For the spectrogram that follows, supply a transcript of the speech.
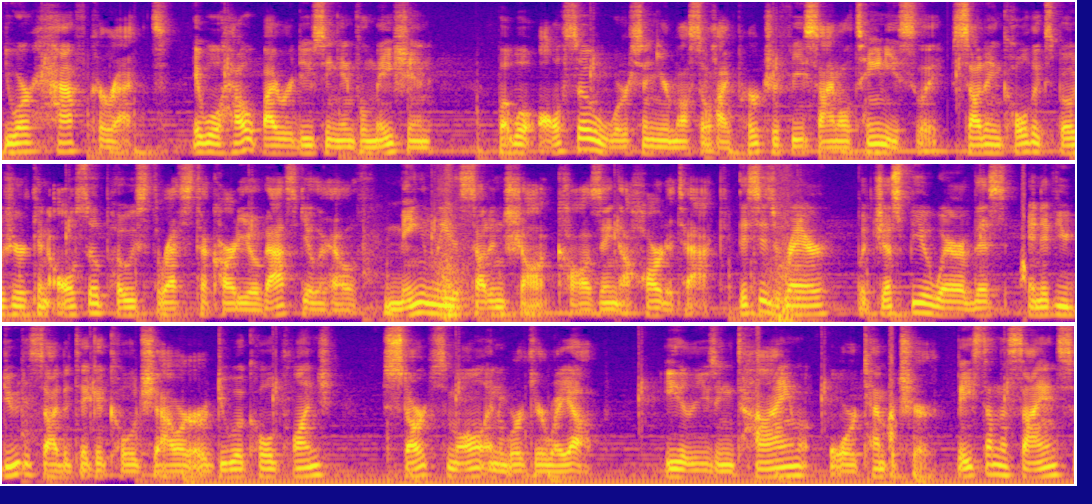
you are half correct. It will help by reducing inflammation, but will also worsen your muscle hypertrophy simultaneously. Sudden cold exposure can also pose threats to cardiovascular health, mainly the sudden shock causing a heart attack. This is rare, but just be aware of this, and if you do decide to take a cold shower or do a cold plunge, start small and work your way up either using time or temperature. Based on the science,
